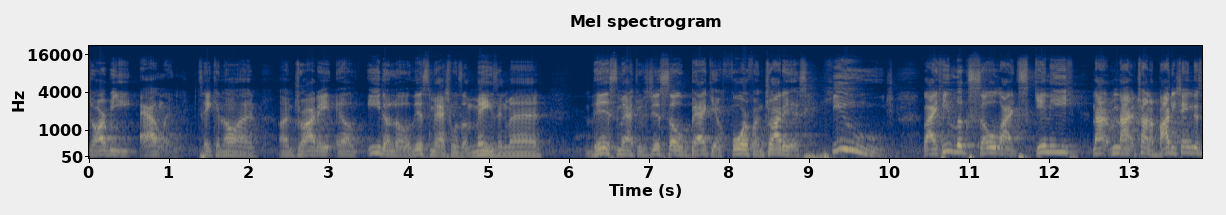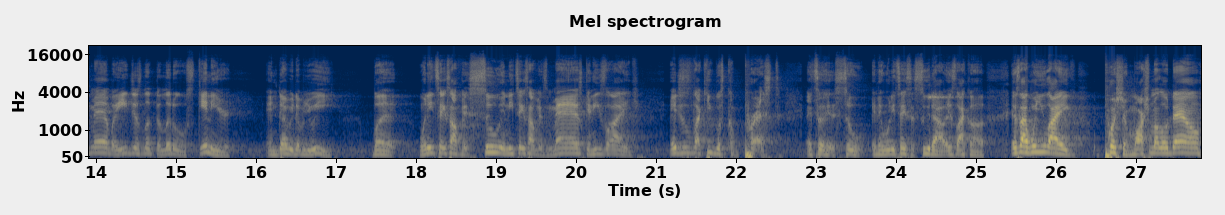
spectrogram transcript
Darby Allin taking on Andrade El Idolo. This match was amazing, man. This match was just so back and forth. Andrade is huge. Like he looks so like skinny. Not not trying to body shame this man, but he just looked a little skinnier in WWE. But when he takes off his suit and he takes off his mask and he's like, it just looks like he was compressed into his suit. And then when he takes the suit out, it's like a, it's like when you like push a marshmallow down.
